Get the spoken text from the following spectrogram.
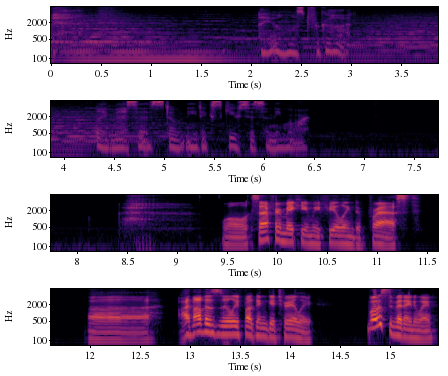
I almost forgot. My messes don't need excuses anymore. Well, except for making me feeling depressed. Uh, I thought this was a really fucking good trailer. Most of it, anyway.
